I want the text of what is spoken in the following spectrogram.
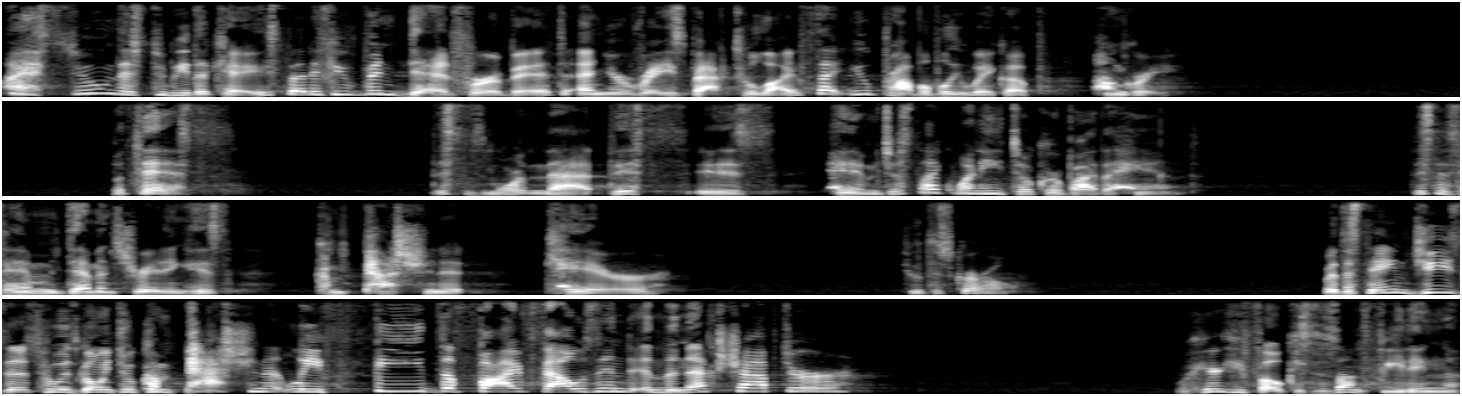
I assume this to be the case that if you've been dead for a bit and you're raised back to life, that you probably wake up hungry. But this, this is more than that. This is him, just like when he took her by the hand. This is him demonstrating his compassionate care to this girl. But the same Jesus who is going to compassionately feed the 5,000 in the next chapter, well, here he focuses on feeding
